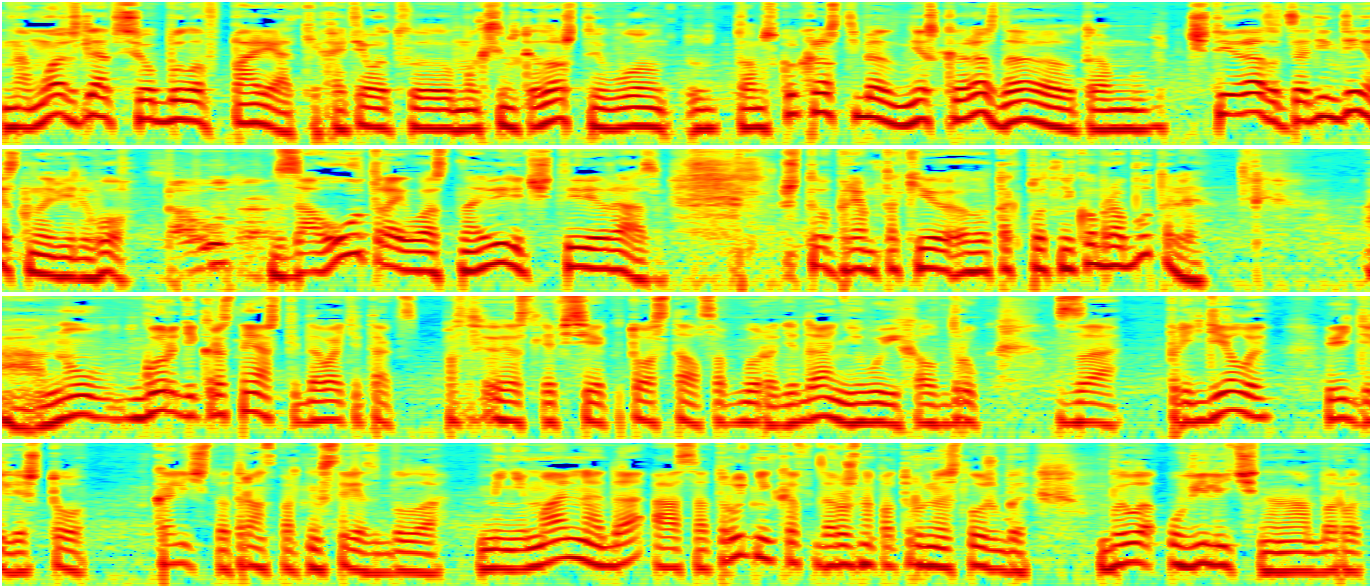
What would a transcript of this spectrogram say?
э, на мой взгляд, все было в порядке. Хотя вот э, Максим сказал, что его там сколько раз тебя, несколько раз, да, там четыре раза за один день остановили. Во. За утро. За утро его остановили четыре раза. Что, прям таки, так плотником работали? А, ну, в городе Красноярске, давайте так, если все, кто остался в городе, да, не выехал вдруг за пределы, видели, что количество транспортных средств было минимальное, да, а сотрудников дорожно-патрульной службы было увеличено наоборот.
